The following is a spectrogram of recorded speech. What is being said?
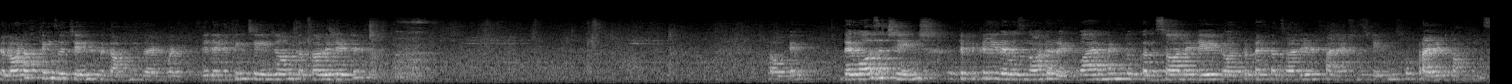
A lot of things were changed in the Companies Act, but did anything change on consolidated? Okay. There was a change. Typically, there was not a requirement to consolidate or prepare consolidated financial statements for private companies.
